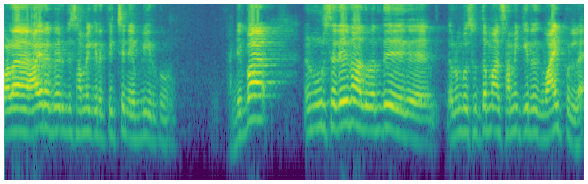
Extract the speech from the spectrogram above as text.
பல ஆயிரம் பேருக்கு சமைக்கிற கிச்சன் எப்படி இருக்கும்? கண்டிப்பாக நூறு சதவீதம் அது வந்து ரொம்ப சுத்தமாக சமைக்கிறதுக்கு வாய்ப்பு இல்லை.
